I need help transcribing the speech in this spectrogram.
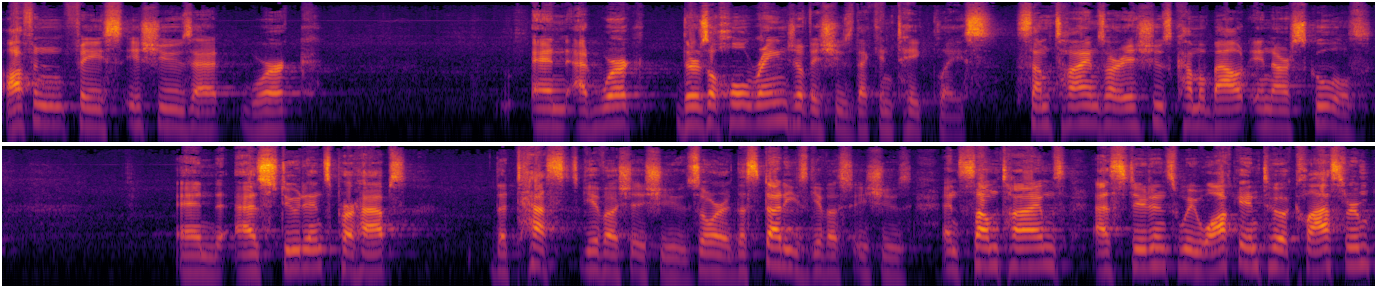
often face issues at work. And at work, there's a whole range of issues that can take place. Sometimes our issues come about in our schools. And as students, perhaps the tests give us issues or the studies give us issues. And sometimes, as students, we walk into a classroom,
